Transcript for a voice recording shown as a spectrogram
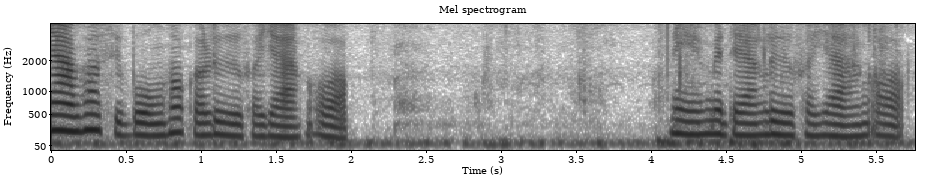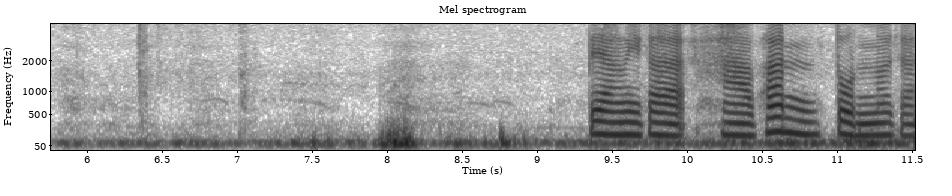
ย่ามเขาสิบงเขาก็ลือพยางออก นี่ไม่แดงลือพยางออก แปลงนี่ก็หาพันต้นเนาะจ้ะ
